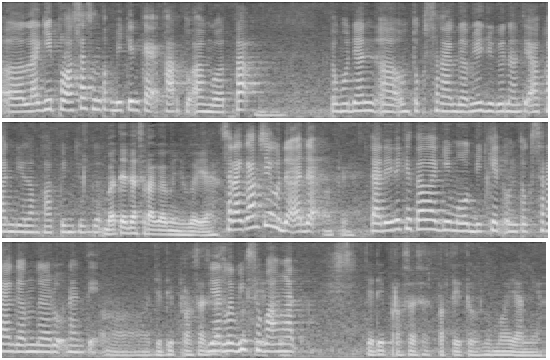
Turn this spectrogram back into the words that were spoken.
eh, lagi proses untuk bikin kayak kartu anggota. Kemudian eh, untuk seragamnya juga nanti akan dilengkapin juga. berarti ada seragamnya juga ya? Seragam sih udah ada. Oke. Dan ini kita lagi mau bikin untuk seragam baru nanti. Oh, jadi prosesnya Biar lebih seperti itu. semangat. Jadi prosesnya seperti itu lumayan ya.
